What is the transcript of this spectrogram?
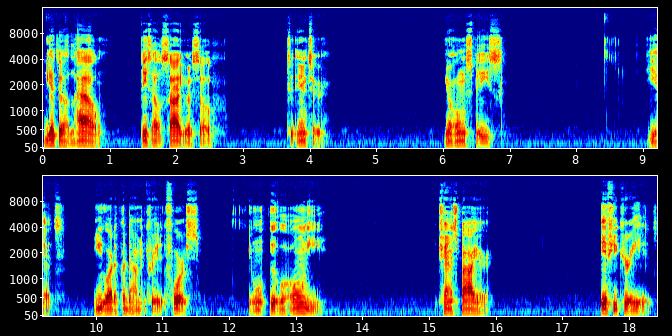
You have to allow things outside yourself to enter your own space. Yet, you are the predominant creative force. It will, it will only transpire if you create it.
